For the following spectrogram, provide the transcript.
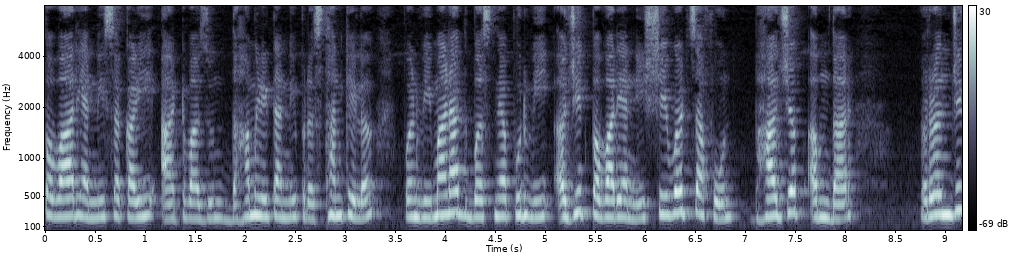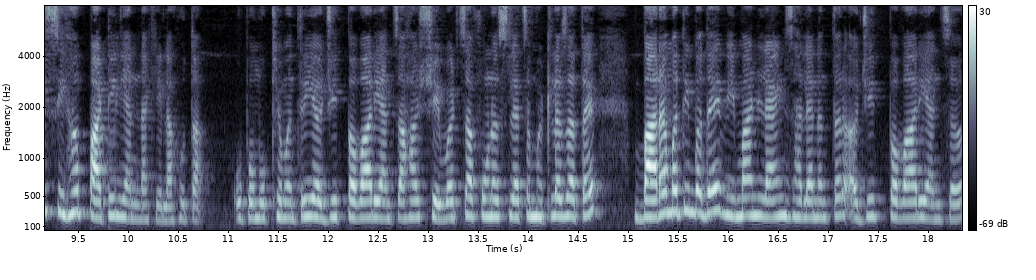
पवार यांनी सकाळी आठ वाजून दहा मिनिटांनी प्रस्थान केलं पण विमानात बसण्यापूर्वी अजित पवार यांनी शेवटचा फोन भाजप आमदार रणजितसिंह पाटील यांना केला होता. उपमुख्यमंत्री अजित पवार यांचा हा शेवटचा फोन असल्याचं म्हटलं जात आहे बारामतीमध्ये विमान लँड झाल्यानंतर अजित पवार यांचं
